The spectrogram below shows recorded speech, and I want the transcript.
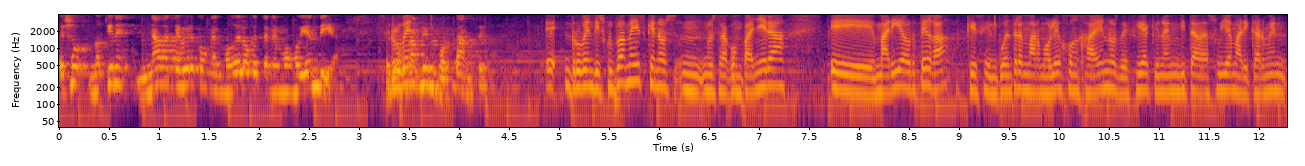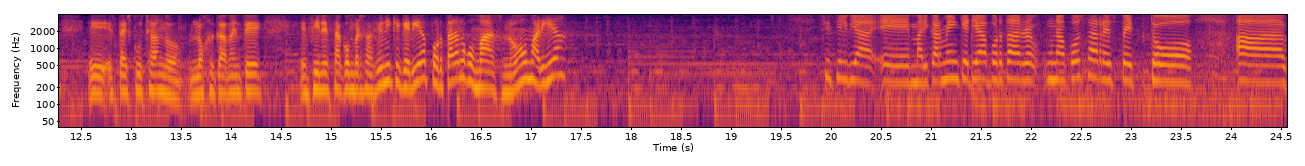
Eso no tiene nada que ver con el modelo que tenemos hoy en día. Es un cambio importante. Eh, Rubén, discúlpame, es que nuestra compañera eh, María Ortega, que se encuentra en Marmolejo, en Jaén, nos decía que una invitada suya, Mari Carmen, eh, está escuchando, lógicamente, en fin, esta conversación y que quería aportar algo más, ¿no, María? Sí, Silvia, eh, Mari Carmen quería aportar una cosa respecto a,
